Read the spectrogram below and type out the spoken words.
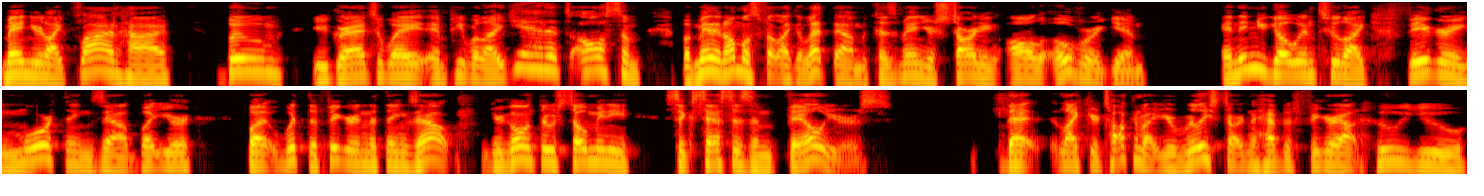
man you're like flying high boom you graduate and people are like yeah that's awesome. But man it almost felt like a letdown because man you're starting all over again. And then you go into like figuring more things out but you're but with the figuring the things out you're going through so many successes and failures that like you're talking about you're really starting to have to figure out who you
